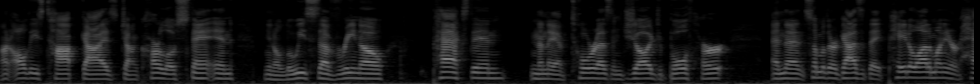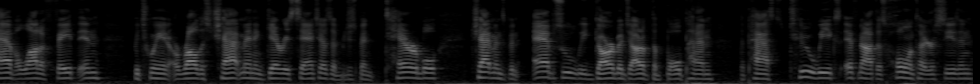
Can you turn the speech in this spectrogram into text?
on all these top guys Giancarlo Stanton, you know, Luis Severino, Paxton, and then they have Torres and Judge both hurt. And then some of their guys that they paid a lot of money or have a lot of faith in between Aroldis Chapman and Gary Sanchez have just been terrible. Chapman's been absolutely garbage out of the bullpen the past two weeks, if not this whole entire season.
